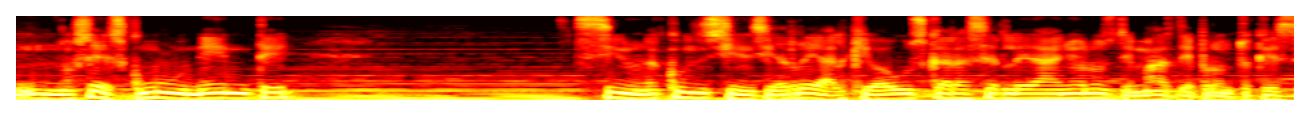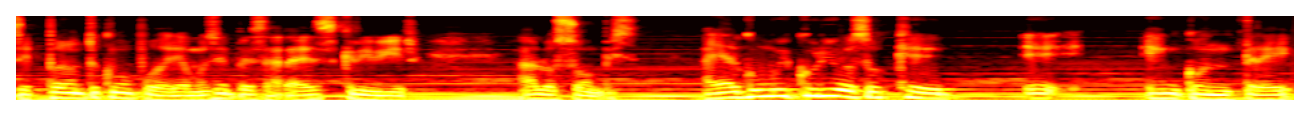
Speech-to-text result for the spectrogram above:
no sé, es como un ente sin una conciencia real que va a buscar hacerle daño a los demás. De pronto, que es de pronto como podríamos empezar a describir a los zombies. Hay algo muy curioso que eh, encontré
